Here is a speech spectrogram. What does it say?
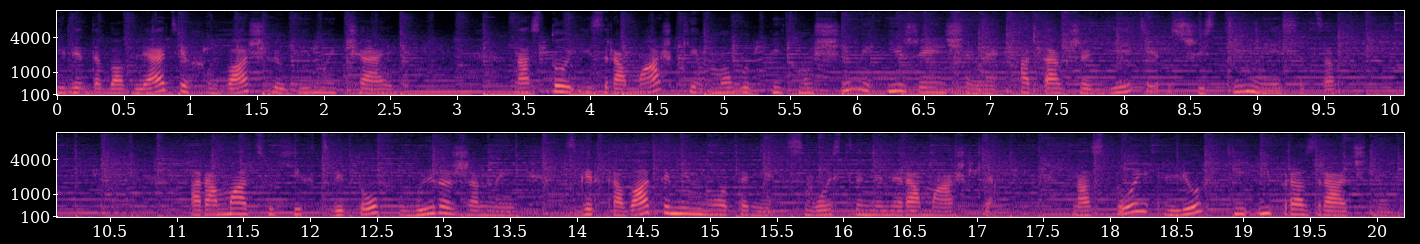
или добавлять их в ваш любимый чай. Настой из ромашки могут пить мужчины и женщины, а также дети с 6 месяцев. Аромат сухих цветов выраженный, с горьковатыми нотами, свойственными ромашке. Настой легкий и прозрачный.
